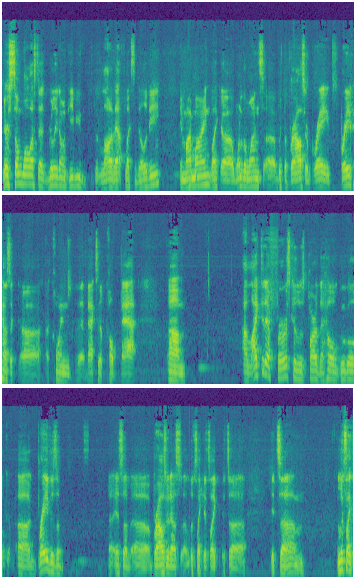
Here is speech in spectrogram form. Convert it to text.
there's some wallets that really don't give you a lot of that flexibility. In my mind, like uh, one of the ones uh, with the browser Brave. Brave has a, uh, a coin that backs it up called BAT. Um, I liked it at first because it was part of the whole Google. Uh, Brave is a is a, a browser that uh, looks like it's like it's a it's um it looks like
